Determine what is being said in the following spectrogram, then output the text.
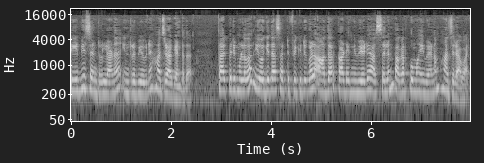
ടി ബി സെന്ററിലാണ് ഇന്റർവ്യൂവിന് ഹാജരാകേണ്ടത്. താൽപ്പര്യമുള്ളവർ യോഗ്യതാ സർട്ടിഫിക്കറ്റുകൾ ആധാർ കാർഡ് എന്നിവയുടെ അസലും പകർപ്പുമായി വേണം ഹാജരാവാൻ.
